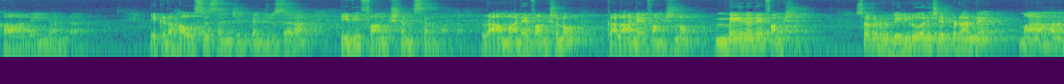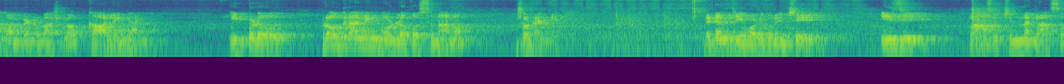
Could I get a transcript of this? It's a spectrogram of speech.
కాలింగ్ అంటారు. ఇక్కడ హౌసెస్ అని చెప్పాను చూసారా? ఇవి ఫంక్షన్స్ అనమాట రామ అనే ఫంక్షను కళ అనే ఫంక్షను మెయిన్ అనే ఫంక్షన్. సో అక్కడికి వెళ్ళు అని చెప్పడాన్నే మనం మన కంప్యూటర్ భాషలో కాలింగ్ అంటాం. ఇప్పుడు ప్రోగ్రామింగ్ మోడ్లోకి వస్తున్నాను. చూడండి. రిటర్న్ కీబోర్డ్ గురించి ఈజీ క్లాసు చిన్న క్లాసు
